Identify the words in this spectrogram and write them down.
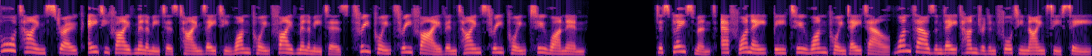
Bore times stroke 85 mm times 81.5 mm 3.35 in times 3.21 in Displacement F18B2 1.8 L 1849 cc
